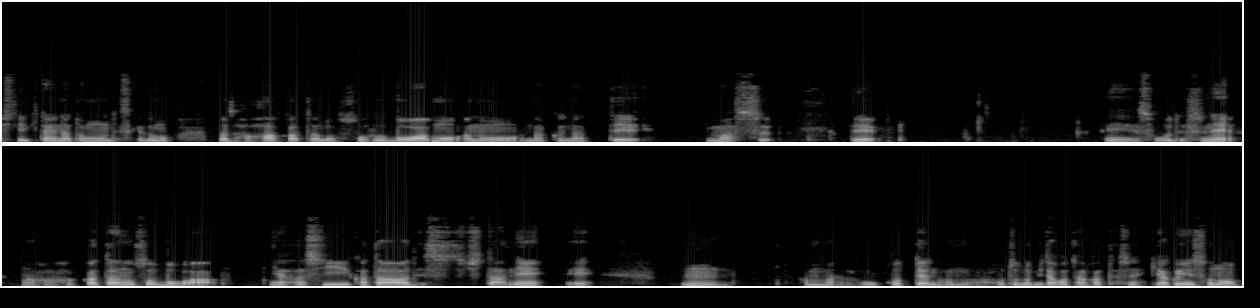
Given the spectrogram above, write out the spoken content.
していきたいなと思うんですけども、まず母方の祖父母はもう、あの、亡くなっています。で、えーそうですね。まあ、母方の祖母は優しい方でしたね。え、うん。あんまり怒ってるのはほとんど見たことなかったですね。逆にその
